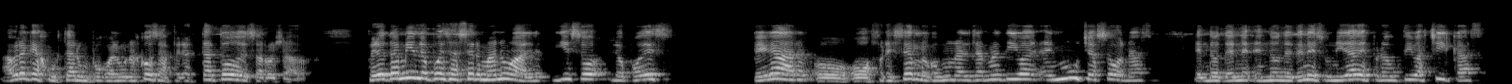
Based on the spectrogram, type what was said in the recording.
Habrá que ajustar un poco algunas cosas, pero está todo desarrollado. Pero también lo puedes hacer manual y eso lo podés pegar o ofrecerlo como una alternativa en muchas zonas en donde, tenés unidades productivas chicas,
